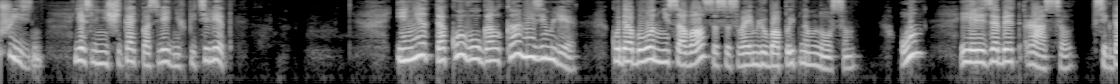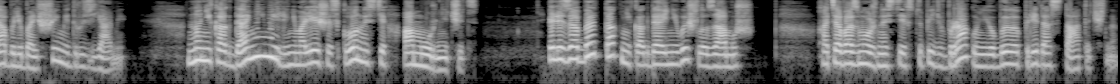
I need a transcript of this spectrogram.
жизнь, если не считать последних пяти лет — и нет такого уголка на земле, куда бы он не совался со своим любопытным носом. Он и Элизабет Рассел всегда были большими друзьями, но никогда не имели ни малейшей склонности амурничать. Элизабет так никогда и не вышла замуж, хотя возможности вступить в брак у нее было предостаточно.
